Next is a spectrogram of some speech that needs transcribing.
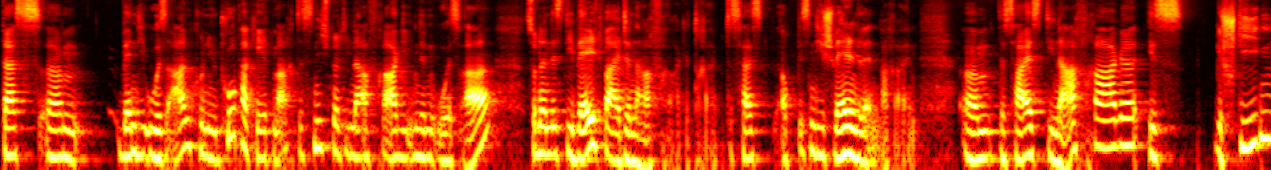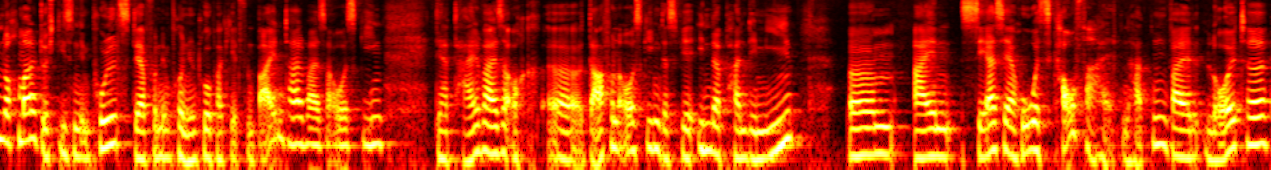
dass ähm, wenn die USA ein Konjunkturpaket macht, es nicht nur die Nachfrage in den USA, sondern es die weltweite Nachfrage treibt. Das heißt auch bis in die Schwellenländer rein. Ähm, das heißt, die Nachfrage ist gestiegen nochmal durch diesen Impuls, der von dem Konjunkturpaket von beiden teilweise ausging, der teilweise auch äh, davon ausging, dass wir in der Pandemie ähm, ein sehr, sehr hohes Kaufverhalten hatten, weil Leute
